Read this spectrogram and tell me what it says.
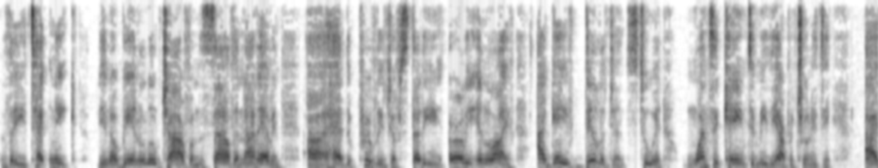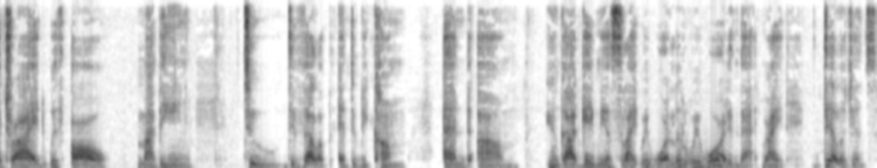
the technique you know, being a little child from the South and not having uh, had the privilege of studying early in life, I gave diligence to it once it came to me the opportunity. I tried with all my being to develop and to become. And, um, you know, God gave me a slight reward, a little reward in that, right? Diligence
